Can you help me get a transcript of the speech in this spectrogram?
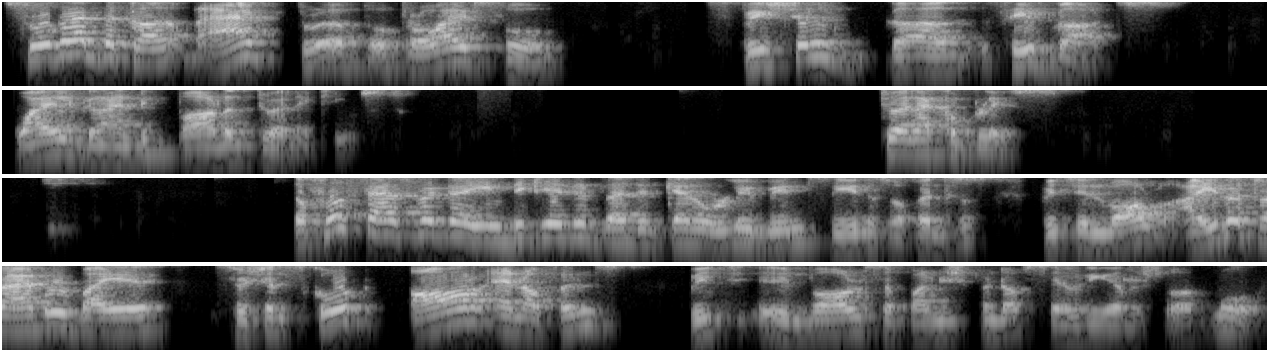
So that the Act provides for special safeguards while granting pardon to an accused to an accomplice. The first aspect I indicated that it can only be in serious offenses which involve either triable by a sessions court or an offense which involves a punishment of seven years or more.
